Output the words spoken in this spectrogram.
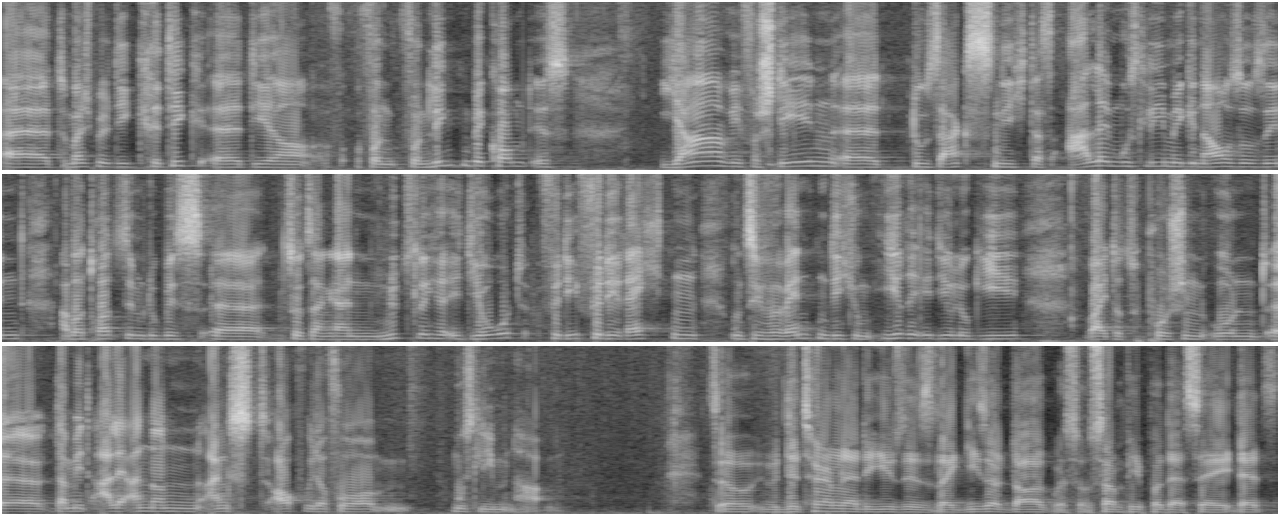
äh, zum Beispiel die Kritik, äh, die er von, von Linken bekommt, ist, ja, wir verstehen, äh, du sagst nicht, dass alle Muslime genauso sind, aber trotzdem, du bist äh, sozusagen ein nützlicher Idiot für die, für die Rechten und sie verwenden dich, um ihre Ideologie weiter zu pushen und äh, damit alle anderen Angst auch wieder vor Muslimen haben. So the term that he uses, is like these are dog whistles. Some people that say that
